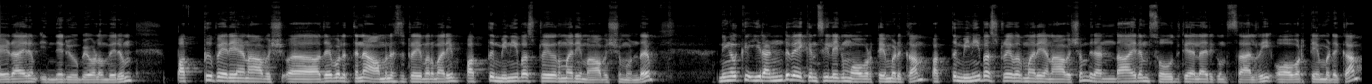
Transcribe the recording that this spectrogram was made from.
ഏഴായിരം ഇന്ത്യൻ രൂപയോളം വരും. പത്ത് പേരെയാണ് ആവശ്യം അതേപോലെ തന്നെ ആംബുലൻസ് ഡ്രൈവർമാരെയും പത്ത് മിനി ബസ് ഡ്രൈവർമാരെയും ആവശ്യമുണ്ട്. നിങ്ങൾക്ക് ഈ രണ്ട് വേക്കൻസിയിലേക്കും ഓവർ ടൈം എടുക്കാം. പത്ത് മിനി ബസ് ഡ്രൈവർമാരെയാണ് ആവശ്യം. രണ്ടായിരം സൗദിരിയാലായിരിക്കും സാലറി ഓവർ ടൈം എടുക്കാം.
